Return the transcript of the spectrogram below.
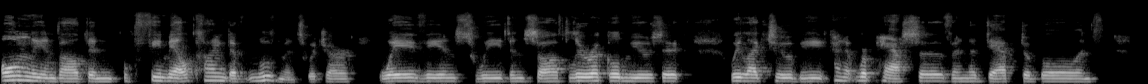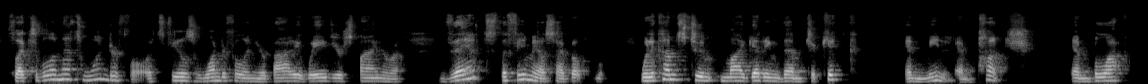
only involved in female kind of movements, which are wavy and sweet and soft, lyrical music. We like to be kind of, we're passive and adaptable and flexible, and that's wonderful. It feels wonderful in your body. Wave your spine around. That's the female side. But when it comes to my getting them to kick and mean it and punch and block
